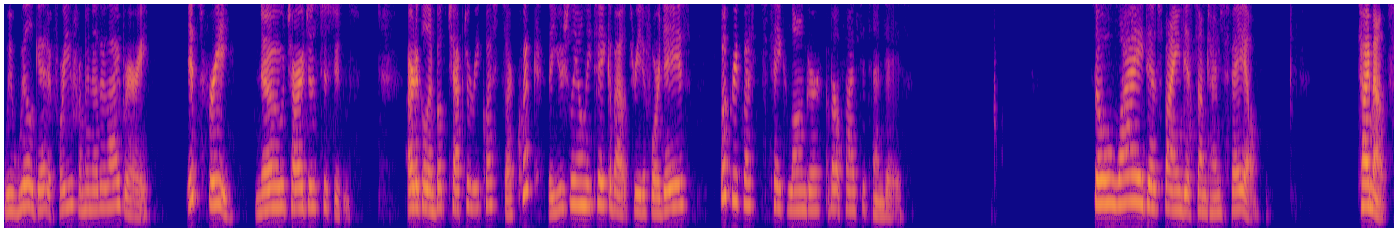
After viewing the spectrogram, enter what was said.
we will get it for you from another library. It's free, no charges to students. Article and book chapter requests are quick. They usually only take about three to four days. Book requests take longer, about five to 10 days. So why does Find It sometimes fail? Timeouts.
